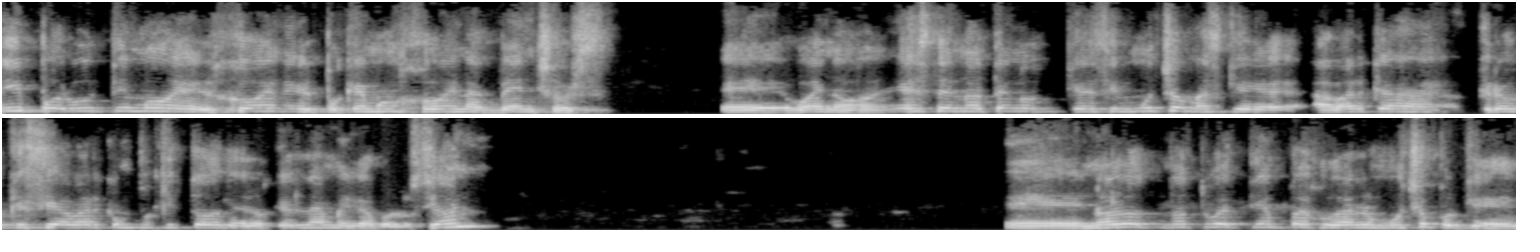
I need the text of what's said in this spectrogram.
Y por último, el, joven, el Pokémon Joven Adventures. Eh, bueno, este no tengo que decir mucho más que abarca, creo que sí abarca un poquito de lo que es la mega evolución. Eh, no, no tuve tiempo de jugarlo mucho porque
